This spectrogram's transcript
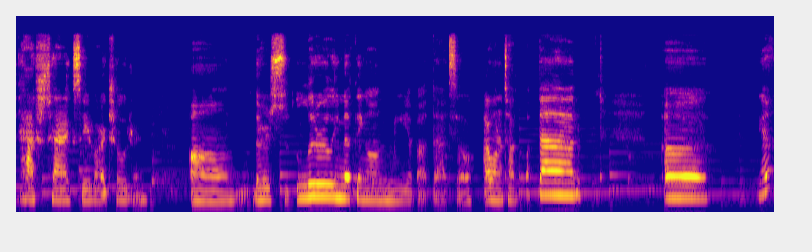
hashtag Save Our Children. Um, there's literally nothing on the media about that, so I want to talk about that. Uh, yeah.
